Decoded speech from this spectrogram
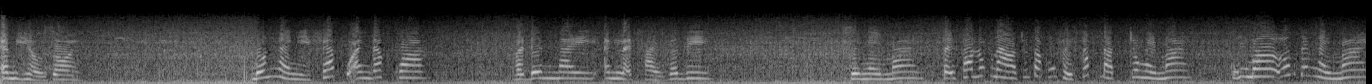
Em hiểu rồi. Bốn ngày nghỉ phép của anh đã qua Và đêm nay anh lại phải ra đi. Rồi ngày mai, Tại sao lúc nào chúng ta cũng phải sắp đặt cho ngày mai, Cũng mơ ước đến ngày mai?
